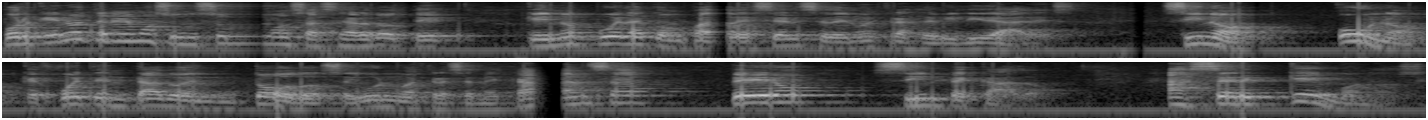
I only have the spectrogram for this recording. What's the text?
Porque no tenemos un sumo sacerdote que no pueda compadecerse de nuestras debilidades, sino uno que fue tentado en todo según nuestra semejanza, pero sin pecado. Acerquémonos,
